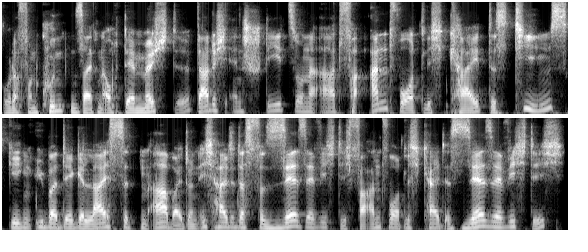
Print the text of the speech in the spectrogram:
Oder von Kundenseiten auch, der möchte. Dadurch entsteht so eine Art Verantwortlichkeit des Teams gegenüber der geleisteten Arbeit. Und ich halte das für sehr, sehr wichtig. Verantwortlichkeit ist sehr, sehr wichtig.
